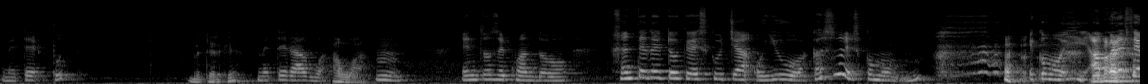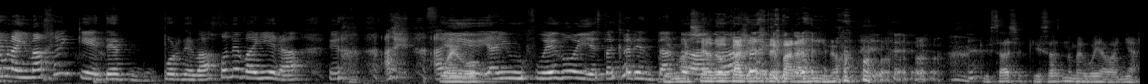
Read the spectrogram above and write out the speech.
meter, put, ¿Meter qué? meter agua. Agua. Mm. Entonces, cuando gente de Tokio escucha oyu acaso es como. Es como. aparece una imagen que de- por debajo de bañera eh, hay, hay, hay un fuego y está calentando Demasiado agua. caliente para mí, ¿no? quizás, quizás no me voy a bañar.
